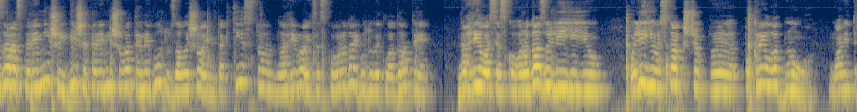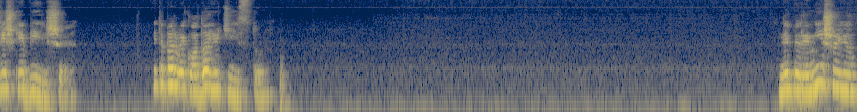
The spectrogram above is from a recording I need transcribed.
зараз перемішую, більше перемішувати не буду, залишаю так тісто, нагрівається сковорода і буду викладати. Нагрілася сковорода з олією. Олії ось так, щоб е, покрила дно, навіть трішки більше. І тепер викладаю тісто. Не перемішую,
